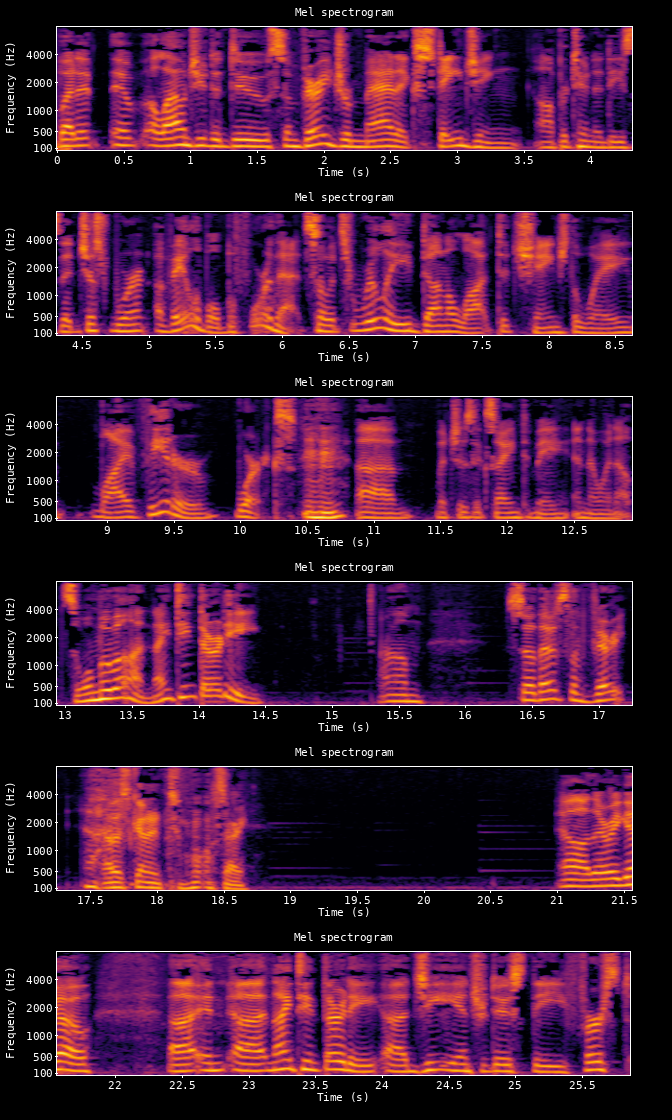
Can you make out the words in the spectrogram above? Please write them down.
But it, it allowed you to do some very dramatic staging opportunities that just weren't available before that. So it's really done a lot to change the way live theater works, um, which is exciting to me and no one else. So we'll move on. 1930. Um, so was the very. I was going to, oh, sorry. Oh, there we go. Uh, in uh, 1930, uh, GE introduced the first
